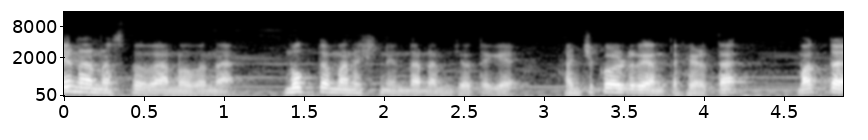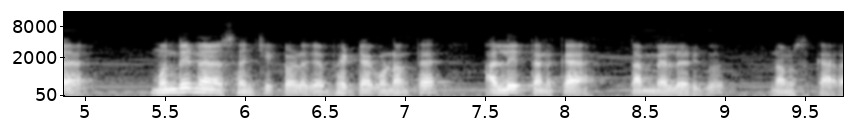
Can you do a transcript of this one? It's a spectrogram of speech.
ಏನು ಅನ್ನಿಸ್ತದ ಅನ್ನೋದನ್ನು ಮುಕ್ತ ಮನಸ್ಸಿನಿಂದ ನಮ್ಮ ಜೊತೆಗೆ ಹಂಚಿಕೊಳ್ಳ್ರಿ ಅಂತ ಹೇಳ್ತಾ, ಮತ್ತು ಮುಂದಿನ ಸಂಚಿಕೆಯೊಳಗೆ ಭೇಟಿಯಾಗೋಣಂತೆ. ಅಲ್ಲಿ ತನಕ ತಮ್ಮೆಲ್ಲರಿಗೂ ನಮಸ್ಕಾರ.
